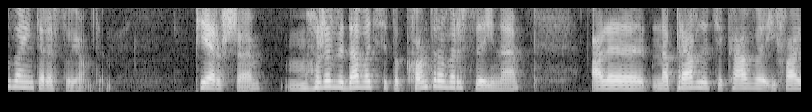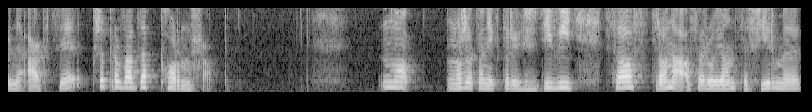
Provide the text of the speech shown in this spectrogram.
zainteresują tym. Pierwsze, może wydawać się to kontrowersyjne, ale naprawdę ciekawe i fajne akcje przeprowadza Pornhub. No, może to niektórych zdziwić, co strona oferująca firmy,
